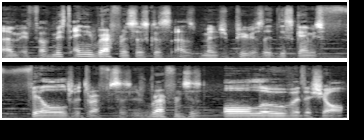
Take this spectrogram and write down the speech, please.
Um, if I've missed any references, because as mentioned previously, this game is filled with references. References all over the shop.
